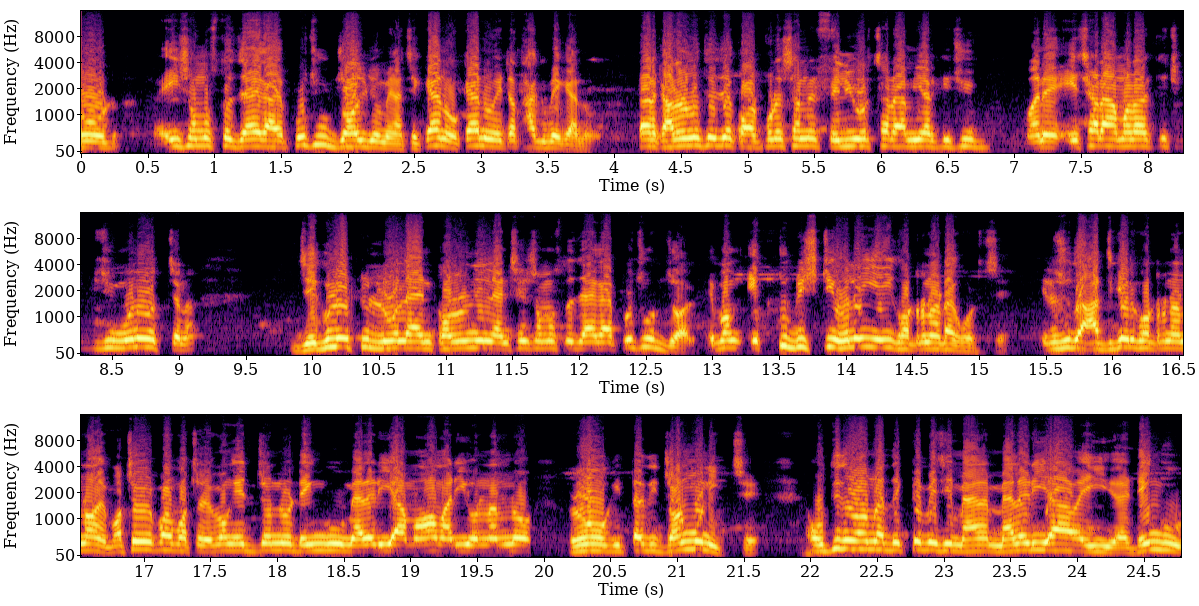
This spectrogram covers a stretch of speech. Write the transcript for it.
রোড এই সমস্ত জায়গায় প্রচুর জল জমে আছে। কেন? কেন এটা থাকবে কেন? তার কারণ হচ্ছে যে কর্পোরেশনের ফেলিওর ছাড়া আমি আর কিছুই মানে এছাড়া আমার আর কিছু, কিছুই মনে হচ্ছে না। যেগুলো একটু লো ল্যান্ড কলোনি ল্যান্ড সেই সমস্ত জায়গায় প্রচুর জল এবং একটু বৃষ্টি হলেই এই ঘটনাটা ঘটছে। এটা শুধু আজকের ঘটনা নয়, বছরের পর বছর এবং এর জন্য ডেঙ্গু, ম্যালেরিয়া, মহামারী, অন্যান্য রোগ ইত্যাদি জন্ম নিচ্ছে। অতীতেও আমরা দেখতে পেয়েছি ম্যালেরিয়া, এই ডেঙ্গু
